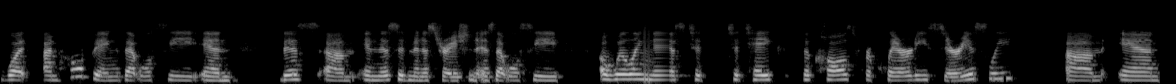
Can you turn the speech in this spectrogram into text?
what I'm hoping that we'll see in this um, in this administration is that we'll see a willingness to to take the calls for clarity seriously um, and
